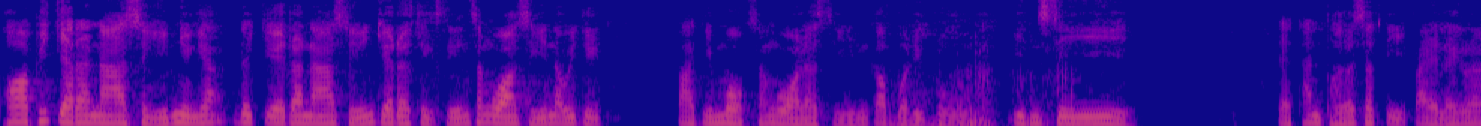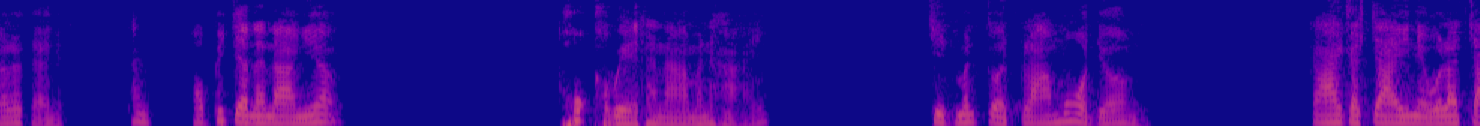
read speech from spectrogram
พอพิจารณาศีลอย่างเงี้ยด้วยเจตนาศีลเจตสิกศีลสังวรศีลอวิติปาติโมกข์สังวรศีลก็บริบูรณ์อินทรีย์ แต่ท่านเผลอสติไปอะไรก็แล้วแต่เนี่ยท่านพอพิจารณาอย่างเงี้ยทุกขเวทนามันหาย จิตมันเกิดปลาโมดโยมกายกับใจเนี่ยเวลาใจ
